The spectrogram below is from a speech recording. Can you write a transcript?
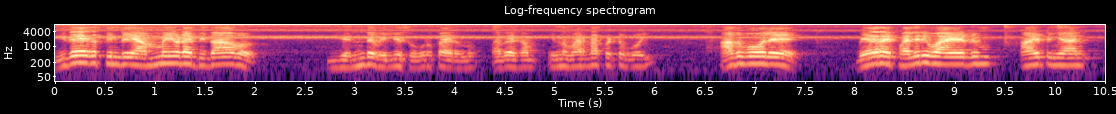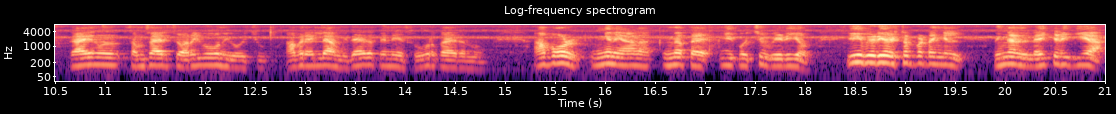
ഇദ്ദേഹത്തിന്റെ അമ്മയുടെ പിതാവ് എന്റെ വലിയ സുഹൃത്തായിരുന്നു. അദ്ദേഹം ഇന്ന് മരണപ്പെട്ടു പോയി. അതുപോലെ വേറെ പലരുമായാലും ആയിട്ട് ഞാൻ കാര്യങ്ങൾ സംസാരിച്ചു അറിയുമോ എന്ന് ചോദിച്ചു. അവരെല്ലാം ഇദ്ദേഹത്തിന്റെ സുഹൃത്തായിരുന്നു. അപ്പോൾ ഇങ്ങനെയാണ് ഇന്നത്തെ ഈ കൊച്ചു വീഡിയോ. ഈ വീഡിയോ ഇഷ്ടപ്പെട്ടെങ്കിൽ നിങ്ങൾ ലൈക്ക് അടിക്കുക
